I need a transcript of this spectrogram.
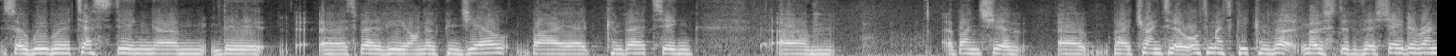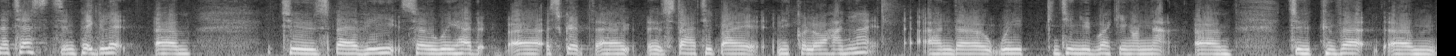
so we were testing um, the uh, on OpenGL by uh, converting um, a bunch of, uh, by trying to automatically convert most of the shader runner tests in Piglit um, to SPIR-V. So we had uh, a script uh, started by Nicolai Hähnle, and uh, we continued working on that um, to convert um,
